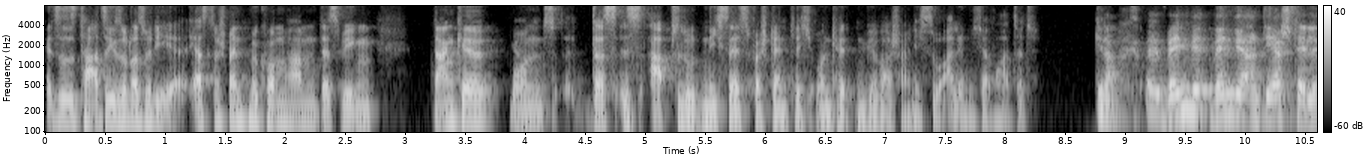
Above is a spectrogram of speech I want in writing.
jetzt ist es tatsächlich so, dass wir die ersten Spenden bekommen haben. Deswegen danke. Und das ist absolut nicht selbstverständlich und hätten wir wahrscheinlich so alle nicht erwartet. Genau. Äh, Wenn wir, wenn wir an der Stelle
